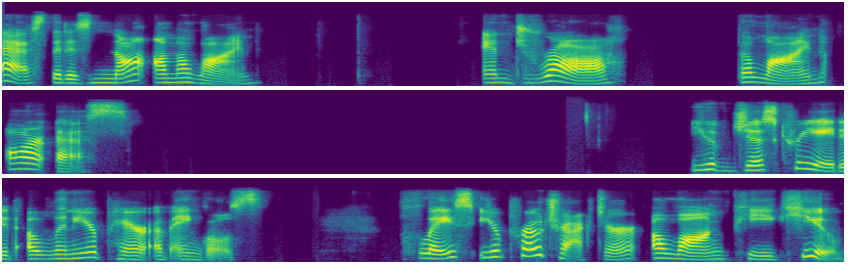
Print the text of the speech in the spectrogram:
S that is not on the line and draw the line RS. You have just created a linear pair of angles. Place your protractor along PQ.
